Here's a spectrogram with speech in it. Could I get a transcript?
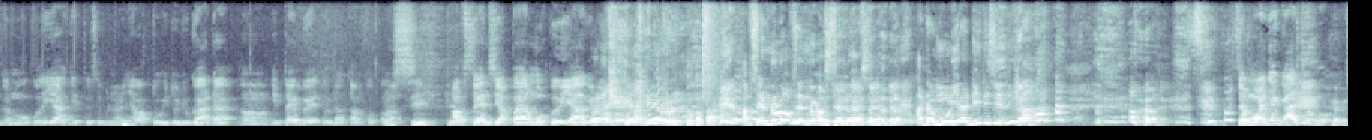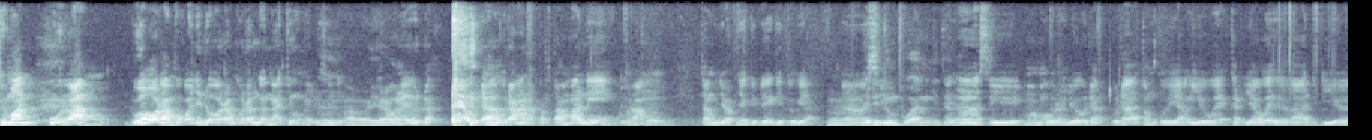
Nggak mau kuliah gitu sebenarnya. Waktu itu juga ada eh, ITB tuh datang ke kelas. Asik, gila. absen siapa yang mau kuliah gitu. Absen dulu absen dulu. Ada Mulyadi di sini. Semuanya ngacung cuman orang dua orang pokoknya dua orang orang nggak ngacung dari situ. Oh, iya. Orang itu udah ah, udah orang anak pertama nih orang tanggung jawabnya gede gitu ya. Eh, jadi si- tumpuan gitu ya. Heeh, si mama orang juga udah udah tong kuliah iya weh kerja weh lah di dia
